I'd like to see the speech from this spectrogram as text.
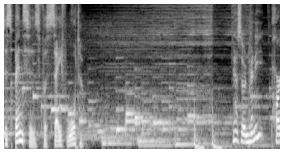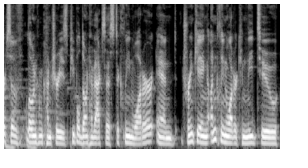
Dispensers for safe water. Yeah, so in many parts of low income countries, people don't have access to clean water, and drinking unclean water can lead to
